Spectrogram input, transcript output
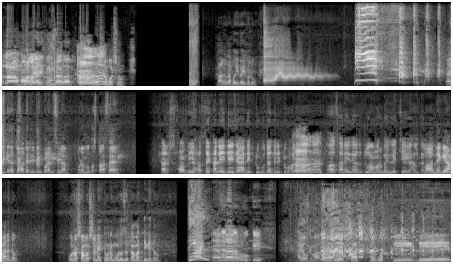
সালাম আলাইকুম স্যার। বসো বসো। বাংলা বই বাই করো। কালকে তো তোমাদের রিডিং করে দিছিলাম। ওটা মুখস্থ আছে? স্যার সবই হসে খালি এই জায়গাতে একটু বুঝা দিলে একটু ভালো হ্যাঁ। স্যার এই জায়গা দুটো আমার বাইরে যাচ্ছে হালকা হ্যাঁ দেখে আমারে দাও। কোনো সমস্যা নাই তোমরা মনোযোগ আমার দিকে দাও। হ্যাঁ স্যার ওকে। আমাদের পার্শ্ববর্তী দেশ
